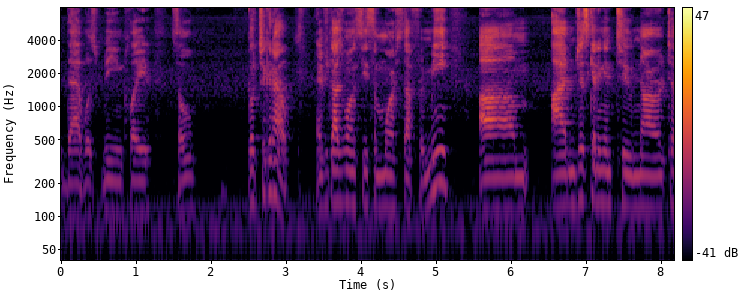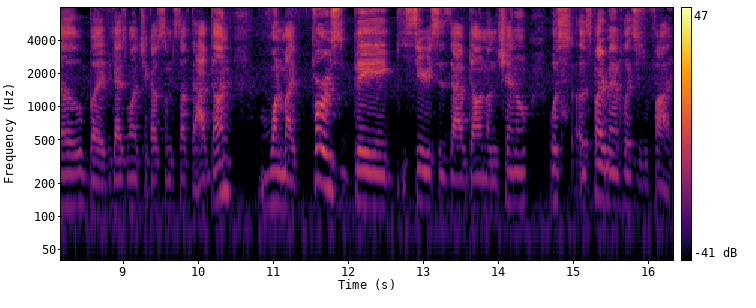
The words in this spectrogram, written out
that was being played. So go check it out. And if you guys want to see some more stuff from me, um, I'm just getting into Naruto, but if you guys want to check out some stuff that I've done, one of my first big series that I've done on the channel was uh, Spider-Man PlayStation 5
